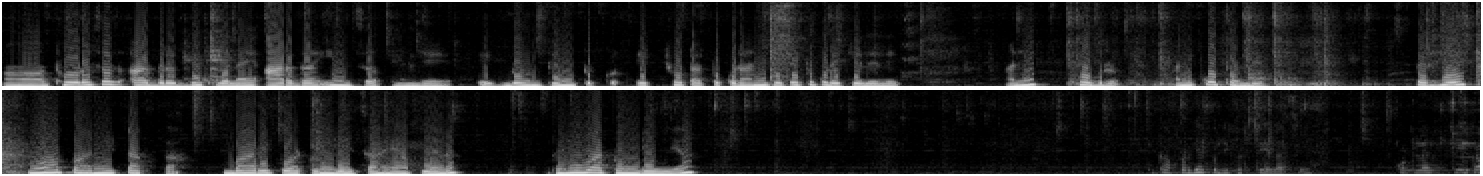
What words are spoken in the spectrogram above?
अं, थोडंसंच अद्रक घेतलेलं आहे अर्धा इंच. म्हणजे एक दोन तीन तुक एक छोटा तुकडा आणि त्याचे तुकडे केलेले आणि खोबरं आणि कोथिंबीर. तर हे न पाणी टाकता बारीक वाटून घ्यायचं आहे आपल्याला. तर हे वाटून घेऊया. कापड घ्या पलीकडे तेलाचं. कुठलं? हे का?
